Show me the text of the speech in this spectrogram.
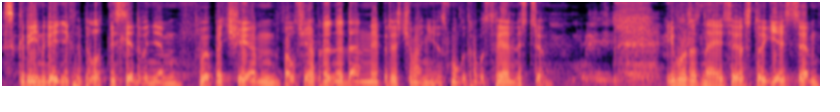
скрининга и некоторые пилотные исследования ВПЧ, получая определенные данные, прежде чем они смогут работать с реальностью. И вы уже знаете, что есть э,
